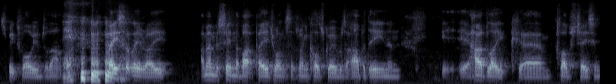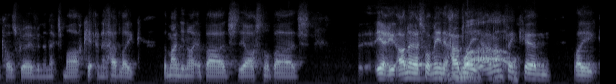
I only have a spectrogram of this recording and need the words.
speaks volumes of that. basically, right. I remember seeing the back page once. It was when Cosgrove was at Aberdeen, and it, it had like um, clubs chasing Cosgrove in the next market, and it had like the Man United badge, the Arsenal badge. Yeah, I know that's what I mean. It had wow. like, and I'm thinking like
